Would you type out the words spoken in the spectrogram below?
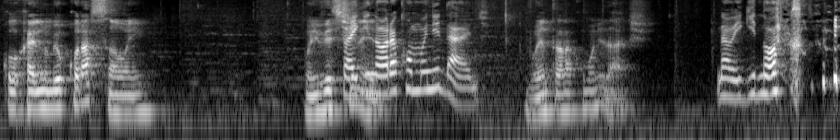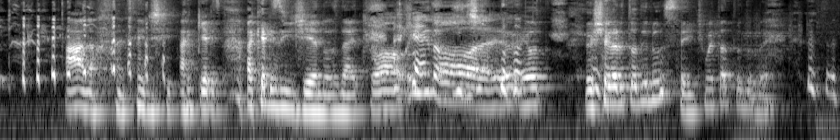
colocar ele no meu coração, hein? Vou investir Só nele. ignora a comunidade. Vou entrar na comunidade. Não, ignora. Ah, não, entendi. Aqueles, aqueles ingênuos, né? Tipo, ó, ignora. Eu, eu, eu chegando todo inocente, mas tá tudo bem.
